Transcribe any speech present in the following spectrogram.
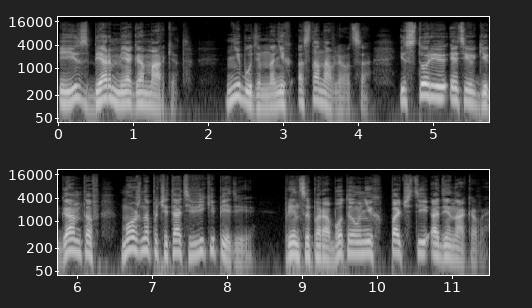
и Сбермега Маркет. Не будем на них останавливаться. Историю этих гигантов можно почитать в Википедии. Принципы работы у них почти одинаковы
